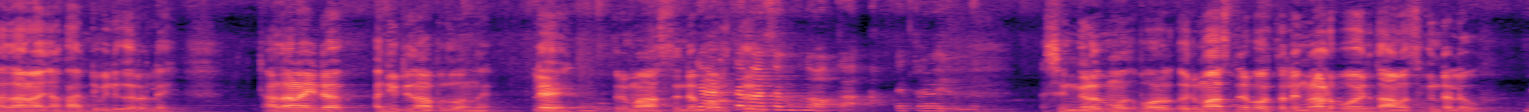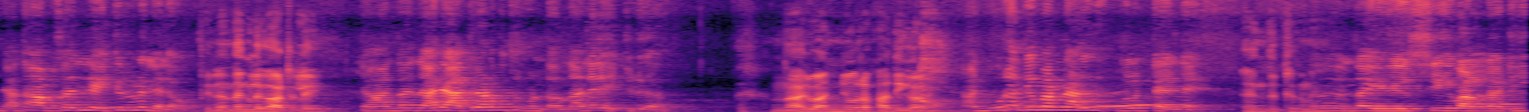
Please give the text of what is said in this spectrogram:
അതാണ്. ഞാൻ കറണ്ട് ബില്ല് കയറല്ലേ അതാണ് അതിന്റെ അഞ്ഞൂറ്റി നാൽപ്പത് വന്നത് അല്ലേ ഒരു മാസത്തിന്റെ പുറത്ത് നമുക്ക് നോക്കാം എത്ര വരുന്നത്. പക്ഷെ നിങ്ങൾ ഒരു മാസത്തിന് പുറത്തല്ല? നിങ്ങൾ അവിടെ പോയാലും താമസിക്കണ്ടല്ലോ ഞാൻ താമസം ലൈറ്റ് ഇടണില്ലല്ലോ പിന്നെ എന്തെങ്കിലും കാട്ടിൽ? ഞാൻ ഞാൻ രാത്രി അവിടെ കുത്തിട്ടുണ്ടോ എന്നാലേ ലൈറ്റ് ഇടുക. എന്നാലും അഞ്ഞൂറൊക്കെ അധികമാണ് അഞ്ഞൂറ് അധികം പറഞ്ഞാൽ അത് നിങ്ങൾ ഇട്ടേനെ. എന്തിട്ടിക്കണ് എന്താ എ സി വള്ളടി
